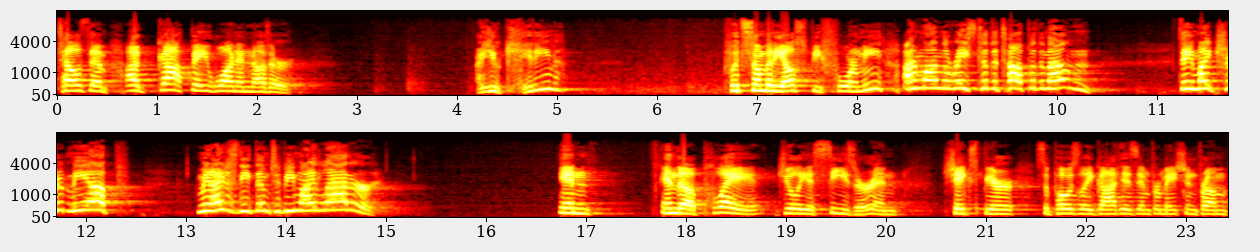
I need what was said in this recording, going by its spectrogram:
tells them, agape one another. Are you kidding? Put somebody else before me, I'm on the race to the top of the mountain. They might trip me up. I mean, I just need them to be my ladder. In, in the play Julius Caesar, and Shakespeare supposedly got his information from,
